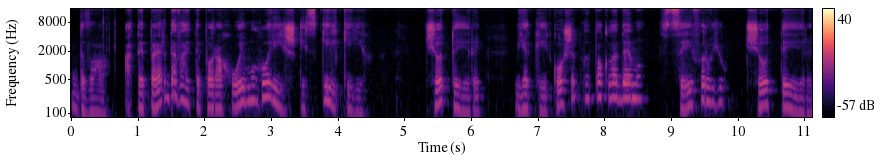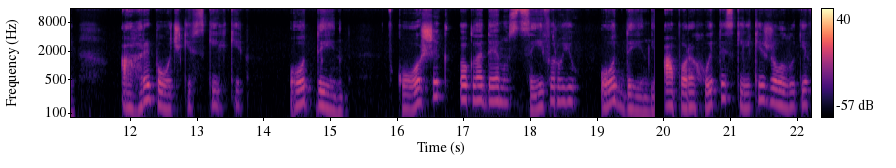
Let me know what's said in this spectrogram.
2. А тепер давайте порахуємо горішки. Скільки їх? 4. В який кошик ми покладемо? З цифрою 4. А грибочків скільки? 1. В кошик покладемо з цифрою 1. А порахуйте, скільки жолудів?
